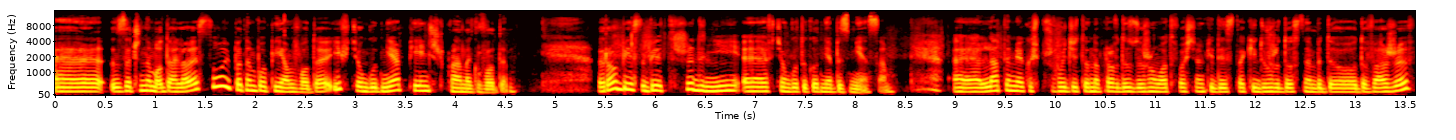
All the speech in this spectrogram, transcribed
E, zaczynam od aloesu i potem popijam wodę i w ciągu dnia 5 szklanek wody. Robię sobie trzy dni e, w ciągu tygodnia bez mięsa. E, Latem jakoś przychodzi to naprawdę z dużą łatwością, kiedy jest taki duży dostęp do, do warzyw.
